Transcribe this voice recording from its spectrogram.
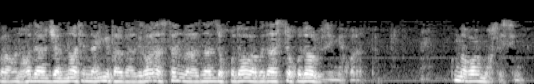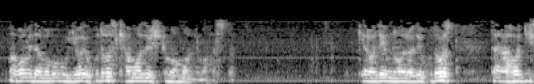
و آنها در جنات نعیم پروردگار هستند و از نزد خدا و به دست خدا روزی می‌خورند. این مقام مخلصین مقام در واقع اولیای خداست کمالش امامان ما هستند. اراده اونها اراده خداست. در احادیث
